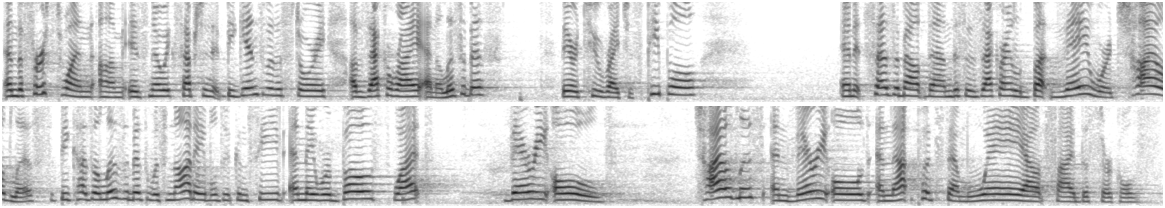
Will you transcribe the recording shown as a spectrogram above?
And the first one um, is no exception. It begins with a story of Zechariah and Elizabeth. They are two righteous people. And it says about them, this is Zechariah, but they were childless because Elizabeth was not able to conceive, and they were both what? Very old. Childless and very old, and that puts them way outside the circles.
